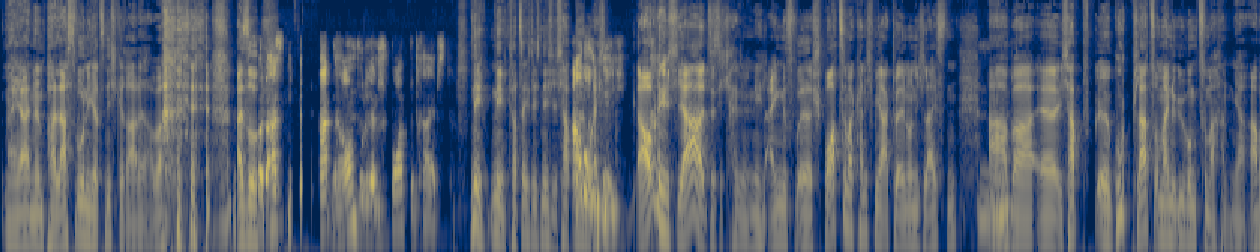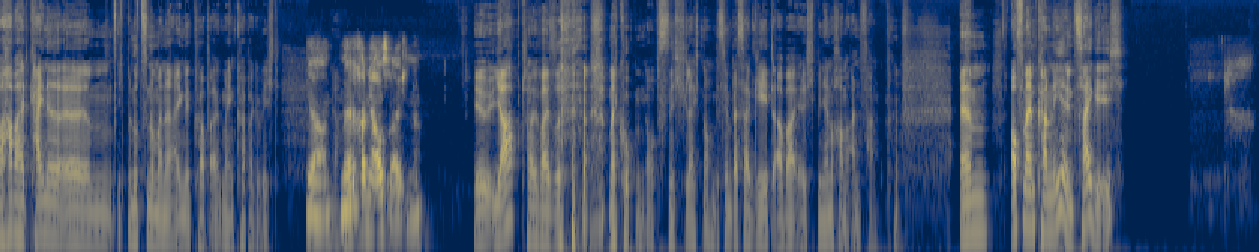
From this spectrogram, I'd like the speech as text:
Naja, in einem Palast wohne ich jetzt nicht gerade, aber also. Aber du hast einen privaten Raum, wo du dann Sport betreibst. Nee, nee, tatsächlich nicht. Ich habe auch recht, nicht. Auch nicht, ja. Ich, nee, ein eigenes äh, Sportzimmer kann ich mir aktuell noch nicht leisten. Mhm. Aber äh, ich habe äh, gut Platz, um meine Übung zu machen, ja. Aber habe halt keine, ähm, ich benutze nur meine eigene Körper, mein Körpergewicht. Ja, ja. naja, kann ja ausreichen, ne? Äh, ja, teilweise. Mal gucken, ob es nicht vielleicht noch ein bisschen besser geht, aber ich bin ja noch am Anfang. Ähm, auf meinen Kanälen zeige ich.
